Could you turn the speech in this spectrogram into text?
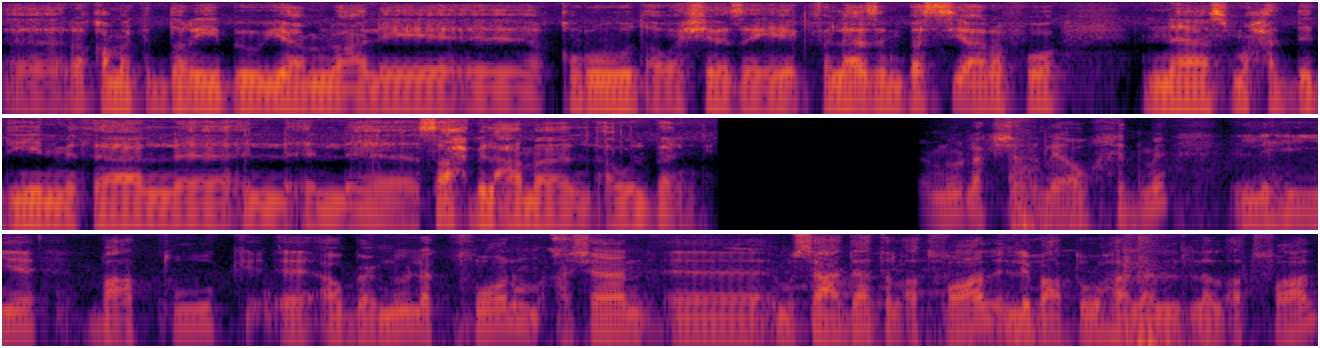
آه، رقمك الضريبي ويعملوا عليه آه، قروض أو أشياء زي هيك. فلازم بس يعرفوا ناس محددين مثال صاحب العمل أو البنك. بيعملوا لك شغلة أو خدمة اللي هي بعطوك آه، أو بيعملوا لك فورم عشان آه، مساعدات الأطفال اللي بعطوها للأطفال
